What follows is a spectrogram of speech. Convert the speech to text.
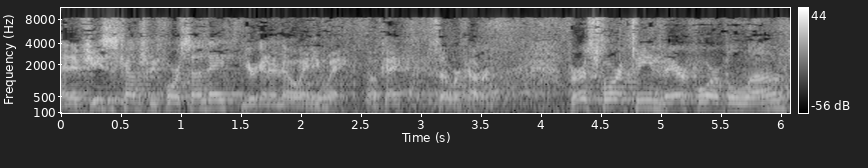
And if Jesus comes before Sunday, you're going to know anyway. Okay? So we're covered. Verse 14, therefore, beloved,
